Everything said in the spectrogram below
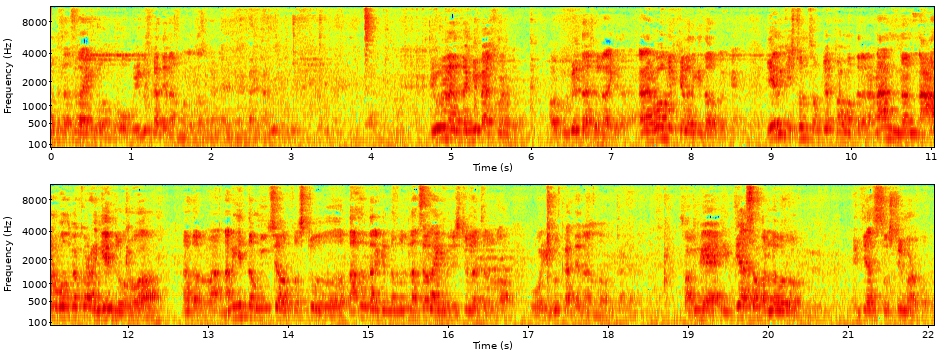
ಮೊದಲು ಹಸಿರಾಗಿಲ್ಲ ಒಂದು ಓ ಇದು ಕತೆ ನಾನು ಮಗ ತಂದ್ಕೊಂಡೆ ಇವರು ನನ್ನ ತಂಗಿ ಬ್ಯಾಟ್ಸ್ಮನ್. ಅವ್ರು ಗುಗ್ಗಿಲ್ ತಹಸೀಲ್ದಾರ್ ಆಗಿದ್ದಾರೆ. ನಾನು ಯಾವಾಗಲೂ ಕೇಳೋದಕ್ಕಿಂತ ಅವ್ರ ಬಗ್ಗೆ. ಏನಕ್ಕೆ ಇಷ್ಟೊಂದು ಸಬ್ಜೆಕ್ಟ್ ತಗೊಂಬತ್ತಾರೆ? ನಾನು ನಾನು ಓದ್ಬೇಕಾದ್ರೆ ಹಂಗೆ ಇದ್ರು ಅವರು? ಅದಲ್ವಾ ನನಗಿಂತ ಮುಂಚೆ ಅವ್ರು ಫಸ್ಟ್ ತಹಸೀಲ್ದಾರ್ಗಿಂತ ಮೊದಲು ಆಗಿದ್ರು ಇಷ್ಟು ಹಚ್ಚರದು ಓ ಇದು ಕತೆ ನಂದು ಅಂತ ಸೊ ಹಂಗೆ ಇತಿಹಾಸ ಬಲ್ಲವರು ಇತಿಹಾಸ ಸೃಷ್ಟಿ ಮಾಡ್ಬೋದು.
